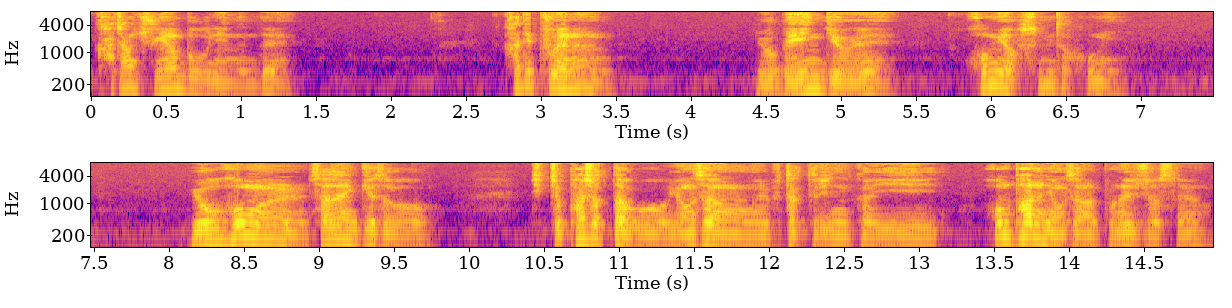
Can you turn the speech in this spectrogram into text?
가장 중요한 부분이 있는데 카디프에는 요 메인 기어에 홈이 없습니다. 홈이. 요 홈을 사장님께서 직접 하셨다고 영상을 부탁드리니까 이 홈 파는 영상을 보내주셨어요.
